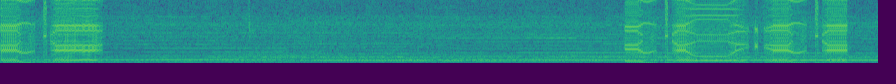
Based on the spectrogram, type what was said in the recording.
inteligente. Inteligente.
